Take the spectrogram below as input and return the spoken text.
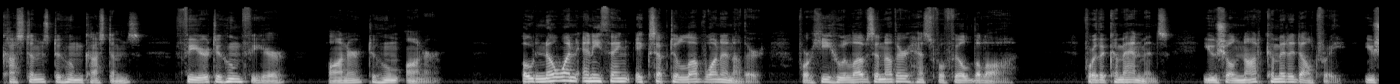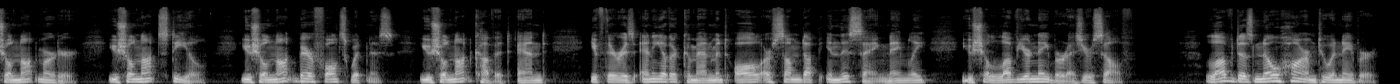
customs to whom customs, fear to whom fear, honor to whom honor. Owe no one anything except to love one another, for he who loves another has fulfilled the law. For the commandments, you shall not commit adultery, you shall not murder, you shall not steal, you shall not bear false witness, you shall not covet, and, if there is any other commandment, all are summed up in this saying, namely, you shall love your neighbor as yourself. Love does no harm to a neighbor,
